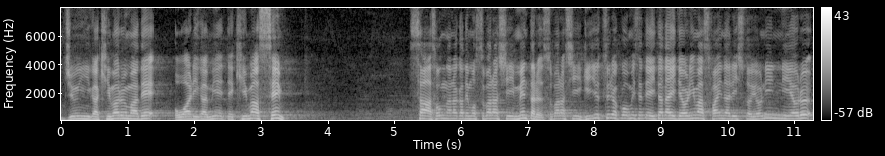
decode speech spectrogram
う。順位が決まるまで終わりが見えてきません。さあそんな中でも素晴らしいメンタル素晴らしい技術力を見せていただいております。ファイナリスト4人による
